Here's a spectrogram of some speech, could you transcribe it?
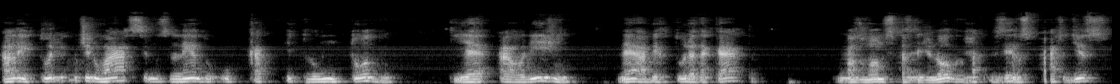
a leitura e continuássemos lendo o capítulo 1 todo, que é a origem né, a abertura da carta, nós vamos fazer de novo, já fizemos parte disso.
